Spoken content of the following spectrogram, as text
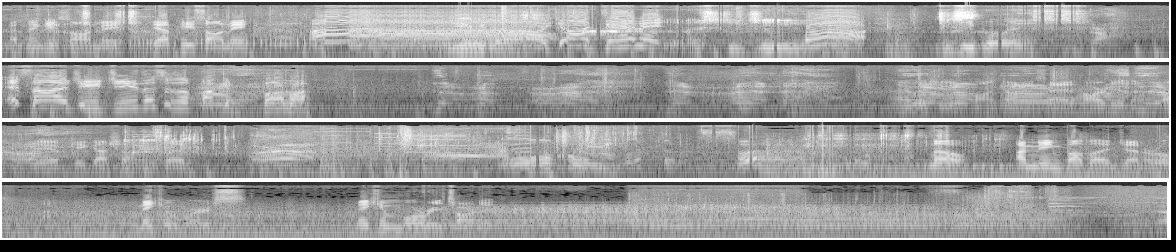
I think he's on me. Yep, he's on me. Yeah, we Ah! God damn it! Yeah, that's GG. Fuck! GG, boys. It's not a GG, this is a fucking Bubba! I wish he was bonked on his head harder than fucking JFK got shot in his head. Whoa, what the fuck? No, I mean Bubba in general. Make it worse. Make him more retarded.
